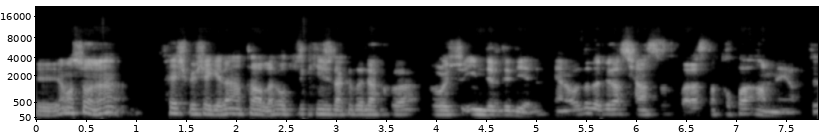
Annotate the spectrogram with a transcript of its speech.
Ee, ama sonra peş peşe gelen hatalar. 32. dakikada Lacroix Royce'u indirdi diyelim. Yani orada da biraz şanssızlık var. Aslında topa hamle yaptı.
